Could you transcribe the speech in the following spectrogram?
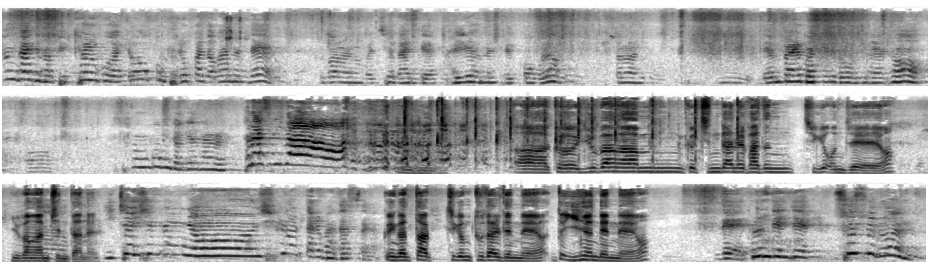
한 가지는 백혈구가 조금 부족하다고 하는데 그거는 뭐 제가 이제 관리하면 될 거고요. 저는 이 맨발 걷기로 인해서 어, 성공적인 삶을 살았습니다. 아, 그 유방암 그 진단을 받은 지게 언제예요? 유방암 진단을. 2016년 11월 달에 받았어요. 그러니까 딱 지금 두 달 됐네요. 또 2년 됐네요. 네. 그런데 이제 수술은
